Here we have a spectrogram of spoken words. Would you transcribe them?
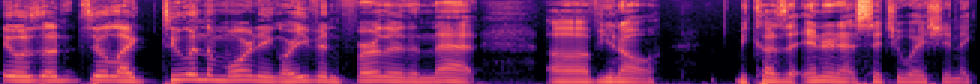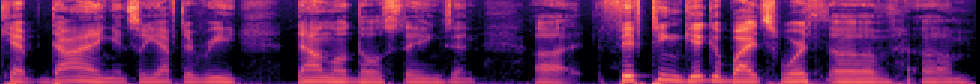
it was until like 2 in the morning or even further than that of you know because the internet situation it kept dying and so you have to re-download those things. And uh, 15 gigabytes worth of um,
